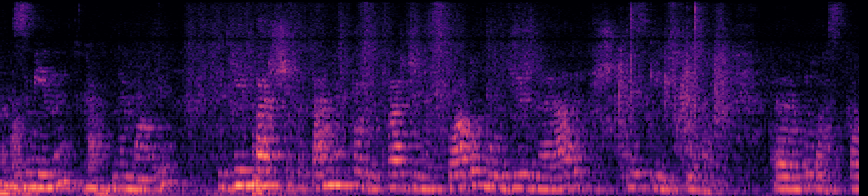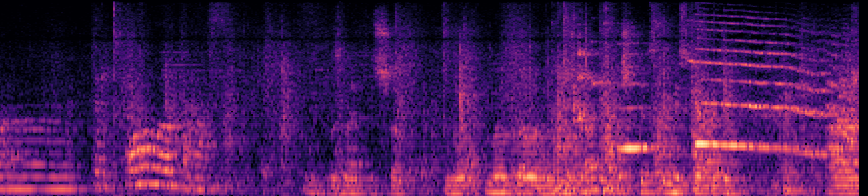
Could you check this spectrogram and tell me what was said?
Немає. зміни? Ну, Немає. Тоді перше питання про затвердження складу молодіжної ради при Шептицькій міській раді. Е, Будь ласка, е, Терко Тарас. Ви знаєте, що ну, ми утворили молодіжну раду по Шептицькій міській раді. А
